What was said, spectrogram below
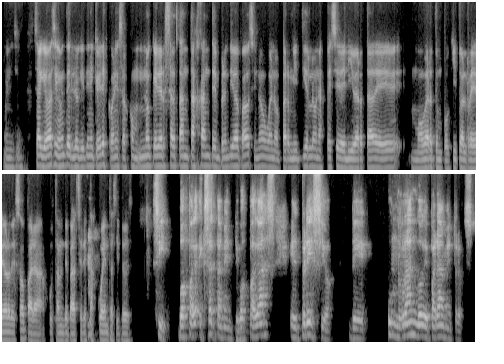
Buenísimo. O sea que básicamente lo que tiene que ver es con eso, es como no querer ser tan tajante emprendido de pago, sino bueno, permitirle una especie de libertad de moverte un poquito alrededor de eso para justamente para hacer estas cuentas y todo eso. Sí, vos pagás, exactamente, vos pagás el precio de un rango de parámetros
